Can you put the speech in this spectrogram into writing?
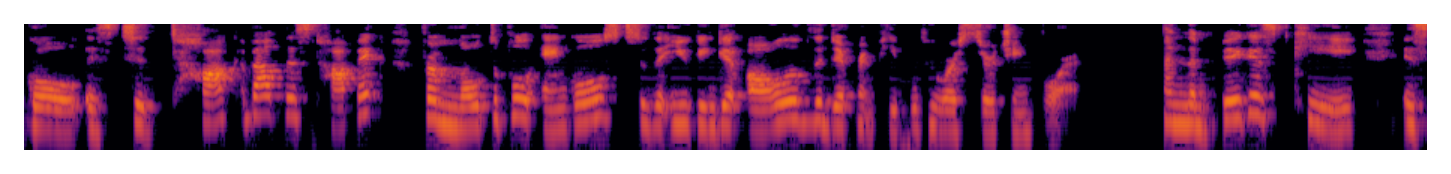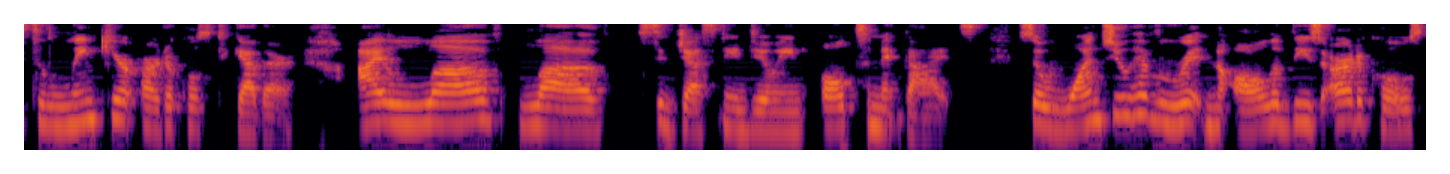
goal is to talk about this topic from multiple angles so that you can get all of the different people who are searching for it. And the biggest key is to link your articles together. I love love suggesting doing ultimate guides so once you have written all of these articles,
